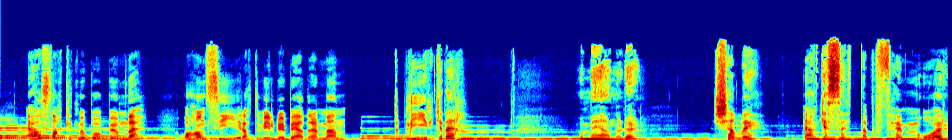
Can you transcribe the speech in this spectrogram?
Jeg har snakket med Bobby om det, og han sier at det vil bli bedre, men det blir ikke det. Hva mener du? Shelly, jeg har ikke sett deg på fem år.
